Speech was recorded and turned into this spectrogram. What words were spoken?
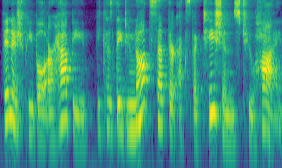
Finnish people are happy because they do not set their expectations too high.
